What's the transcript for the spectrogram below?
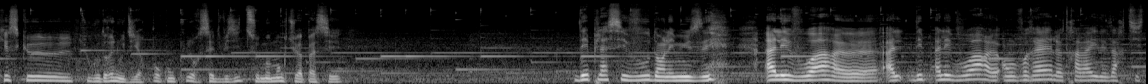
Qu'est-ce que tu voudrais nous dire pour conclure cette visite, ce moment que tu as passé? Déplacez-vous dans les musées allez voir, euh, euh, en vrai le travail des artistes.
